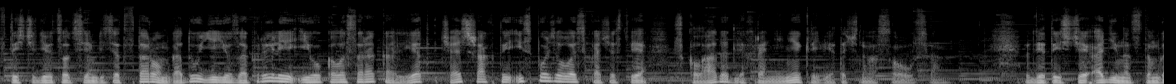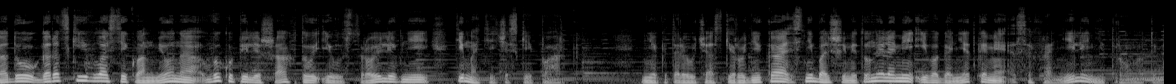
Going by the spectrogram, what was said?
В 1972 году ее закрыли, и около 40 лет часть шахты использовалась в качестве склада для хранения креветочного соуса. В 2011 году городские власти Кванмёна выкупили шахту и устроили в ней тематический парк. Некоторые участки рудника с небольшими туннелями и вагонетками сохранили нетронутыми.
